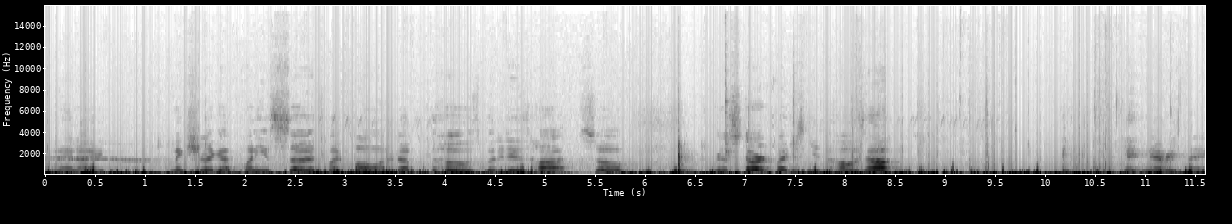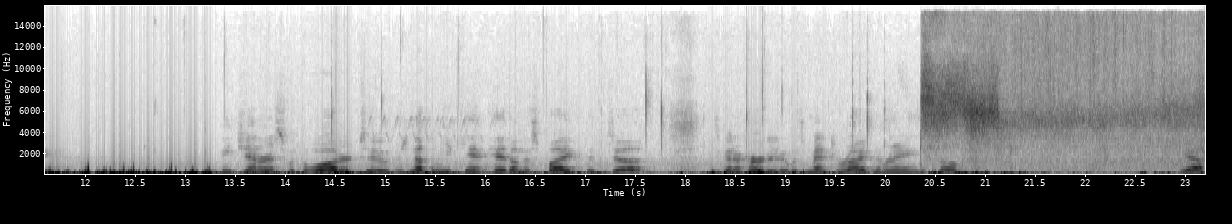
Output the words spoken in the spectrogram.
and then I make sure I got plenty of suds by following it up with the hose, but it is hot. So we're gonna start by just getting the hose out, hitting everything. Be generous with the water too. There's nothing you can't hit on this bike that uh, going to hurt it. It was meant to ride in the rain, so yeah.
